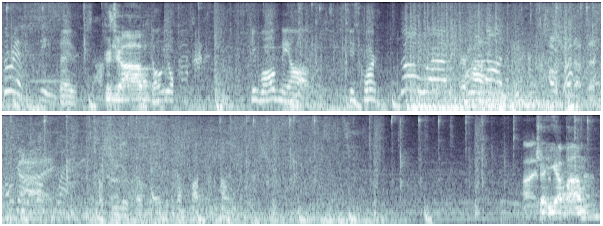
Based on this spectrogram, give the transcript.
Thrifty. Save. Good job. Don't you. He walled me off. He's cornered. Open up the sky. Oh, well, She's just okay. Just some fucking punch. Alright, Jett, you got bomb?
